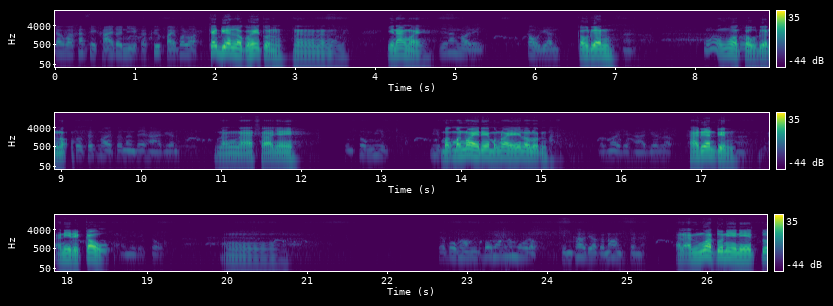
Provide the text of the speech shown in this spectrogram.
จังว่าคันสิขายโดยนี้ก็คือไปบ่รอดจักเดือนเราก็ให้ตัวนั่นนั่นๆๆอีนางหน่อยที่นั่งหน่อยได้เก้าเดือนเก้าเดือนอ่าโอ้งัวเก้าเดือนเนาะตัวเล็กน้อยตัวนั้นได้ห้าเดือนหนังหนาสาใหญ่ตรงๆมีมีบักบักน้อยเด้บักน้อยเราลดบักน้อยได้ห้าเดือนแล้วห้าเดือนเต็นอ่าอันนี้ได้เก้าอันนี้ได้เก้าโอ้แต่บ่ห่วงบ่ห่วงน้ำหมูดอกกินข้าวเดียวก็นอนเพิ่นน่ะ อันอันงัวตัวนี้นี่ตัว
